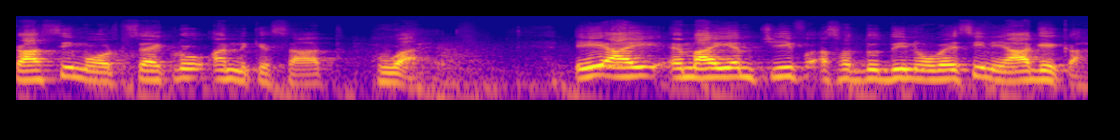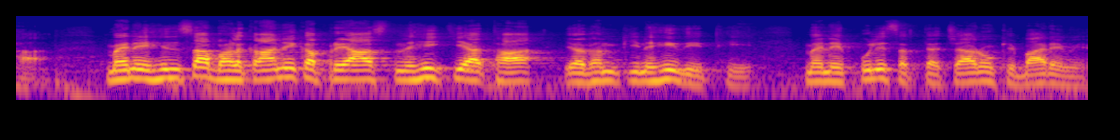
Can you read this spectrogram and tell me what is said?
कासिम और सैकड़ों अन्य के साथ हुआ है। एआईएमआईएम चीफ असदुद्दीन ओवैसी ने आगे कहा, मैंने हिंसा भड़काने का प्रयास नहीं किया था या धमकी नहीं दी थी। मैंने पुलिस अत्याचारों के बारे में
